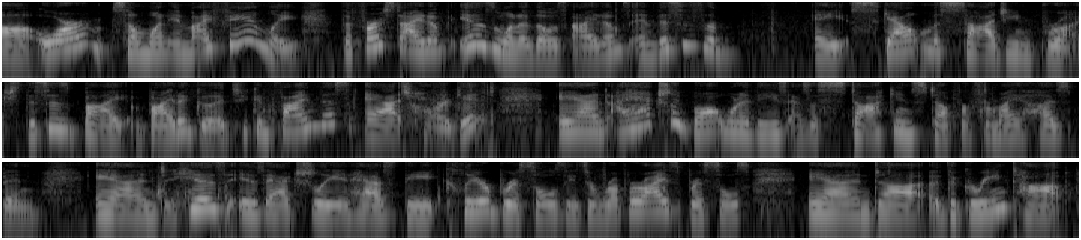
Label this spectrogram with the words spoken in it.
uh, or someone in my family. The first item is one of those items and this is the a scalp massaging brush. This is by Vita Goods. You can find this at Target. And I actually bought one of these as a stocking stuffer for my husband. And his is actually, it has the clear bristles. These are rubberized bristles and uh, the green top.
